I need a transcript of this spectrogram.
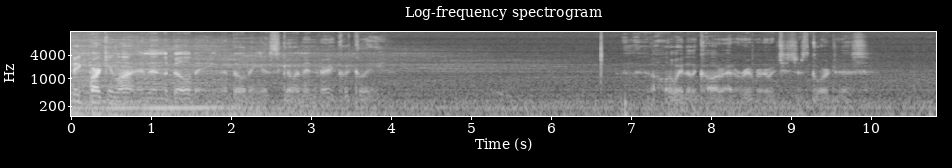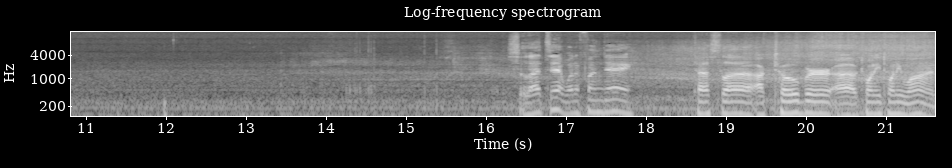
big parking lot and then the building. The building is going in very quickly. All the way to the Colorado River, which is just gorgeous. So that's it. What a fun day. Tesla, October of 2021.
